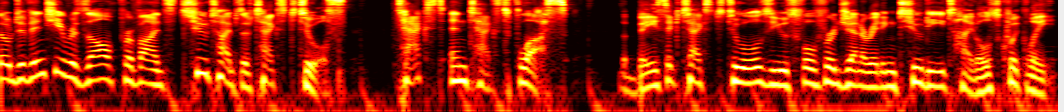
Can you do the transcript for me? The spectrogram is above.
So DaVinci Resolve provides two types of text tools, Text and Text Plus. The basic text tool is useful for generating 2D titles quickly.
